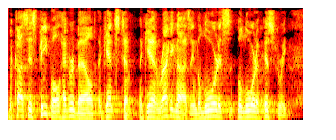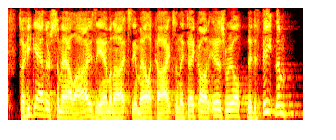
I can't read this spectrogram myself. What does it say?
because his people had rebelled against him. Again, recognizing the Lord is the Lord of history. So he gathers some allies, the Ammonites, the Amalekites, and they take on Israel. They defeat them,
